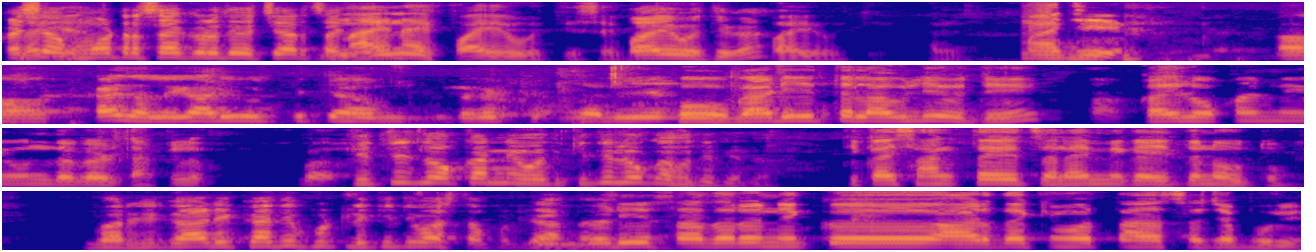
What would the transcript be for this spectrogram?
कशा लगेच. मोटरसायकल होते चार चाकी? नाही नाही पाय होते सगळे. पाय होते का? पाय होते. माझी. अं, काय झालं? गाडीवर किती अं, दगडफेक झाली? हो गाडी इथं लावली होती. काही लोकांनी येऊन दगड टाकलं. किती लोकांनी होते? किती लोक होते तिथं? ती काही सांगता यायचं नाही मी काही इथं नव्हतो. बरं ही गाडी कधी फुटली? किती वाजता फुटली एक अंदाजे? गाडी साधारण एक अं, अर्धा किंवा तासाच्या पूर्वी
